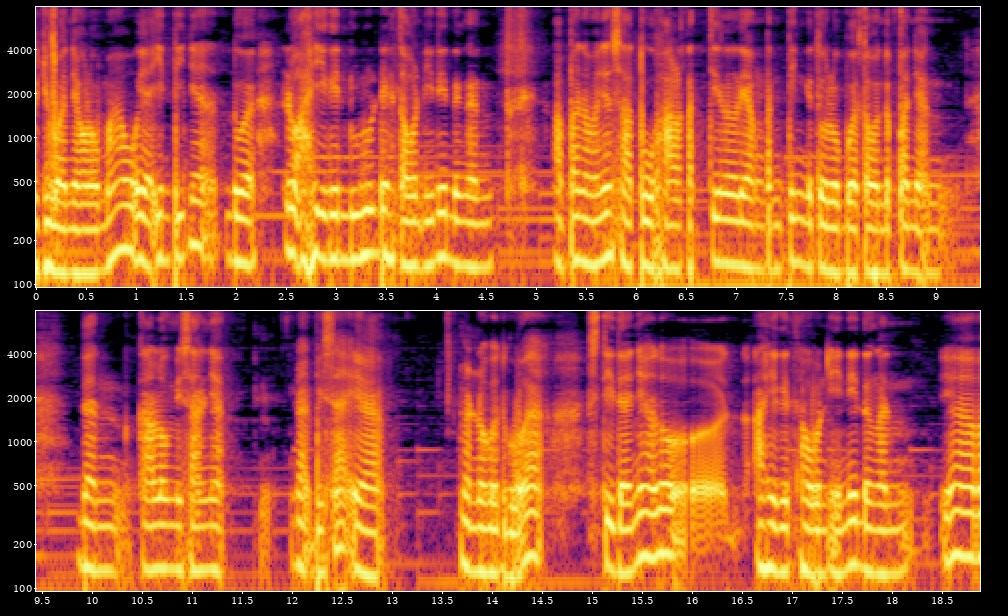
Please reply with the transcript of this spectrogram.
tujuan yang lo mau. Ya intinya lo lo akhirin dulu deh tahun ini dengan apa namanya satu hal kecil yang penting gitu lo buat tahun depannya dan kalau misalnya nggak bisa ya menurut gua setidaknya lo akhiri tahun ini dengan ya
